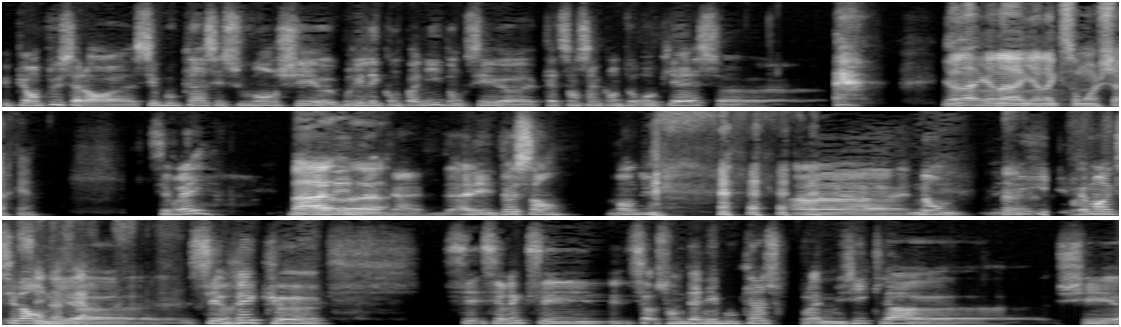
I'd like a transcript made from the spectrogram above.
Et puis en plus, alors, ces bouquins, c'est souvent chez Brill et compagnie, donc c'est 450 euros pièce. il, y en a, il, y en a, il y en a qui sont moins chers quand même. C'est vrai? Bah, allez, 200 euh, vendus. Euh, non, il est vraiment excellent, mais euh, c'est vrai que c'est vrai que c'est son dernier bouquin sur la musique là, chez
